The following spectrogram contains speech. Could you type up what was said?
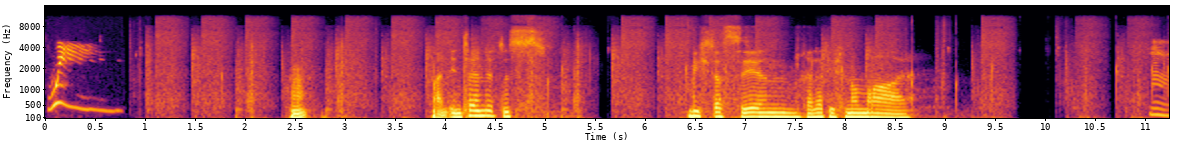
Hui! Mein Internet ist, wie ich das sehe, relativ normal. Hm.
